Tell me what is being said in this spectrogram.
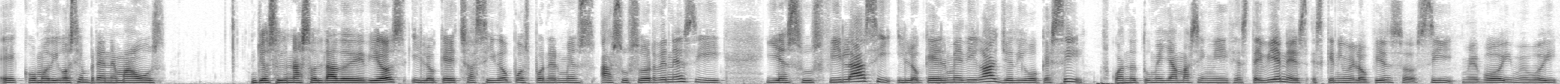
eh, como digo siempre en Emaús, yo soy una soldado de Dios y lo que he hecho ha sido pues ponerme a sus órdenes y, y en sus filas y, y lo que él me diga yo digo que sí. Cuando tú me llamas y me dices te vienes, es que ni me lo pienso, sí, me voy, me voy,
